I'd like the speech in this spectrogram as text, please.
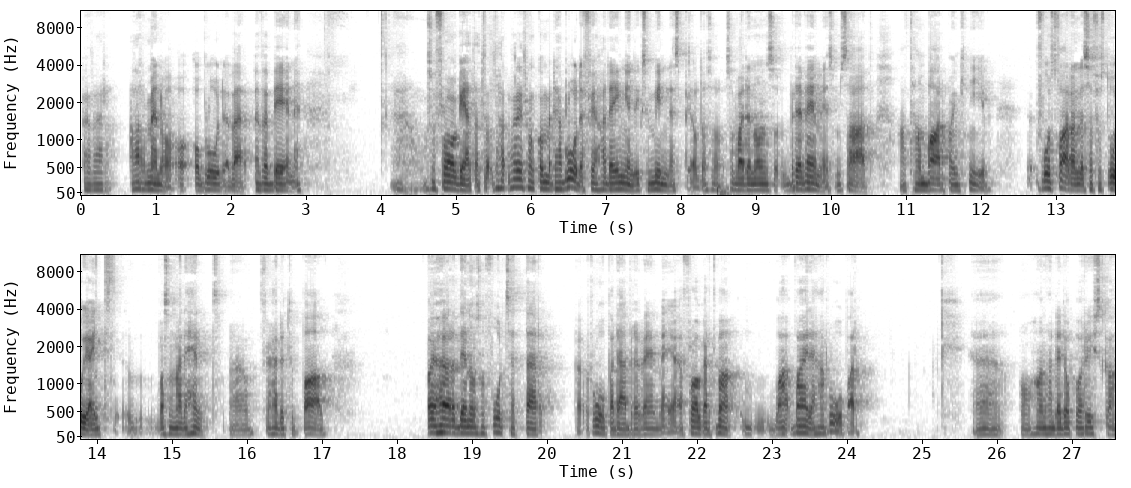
över armen och, och, och blod över, över benet. Eh, och så frågade jag att, att varifrån kommer det här blodet, för jag hade ingen liksom minnesbild. Och så, så var det någon så, bredvid mig som sa att, att han bar på en kniv. Fortfarande så förstod jag inte vad som hade hänt, eh, för jag hade tuppat av. Och jag hör att det är någon som fortsätter eh, ropa där bredvid mig. Jag frågar vad, vad, vad är det han ropar? Och han hade då på ryska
